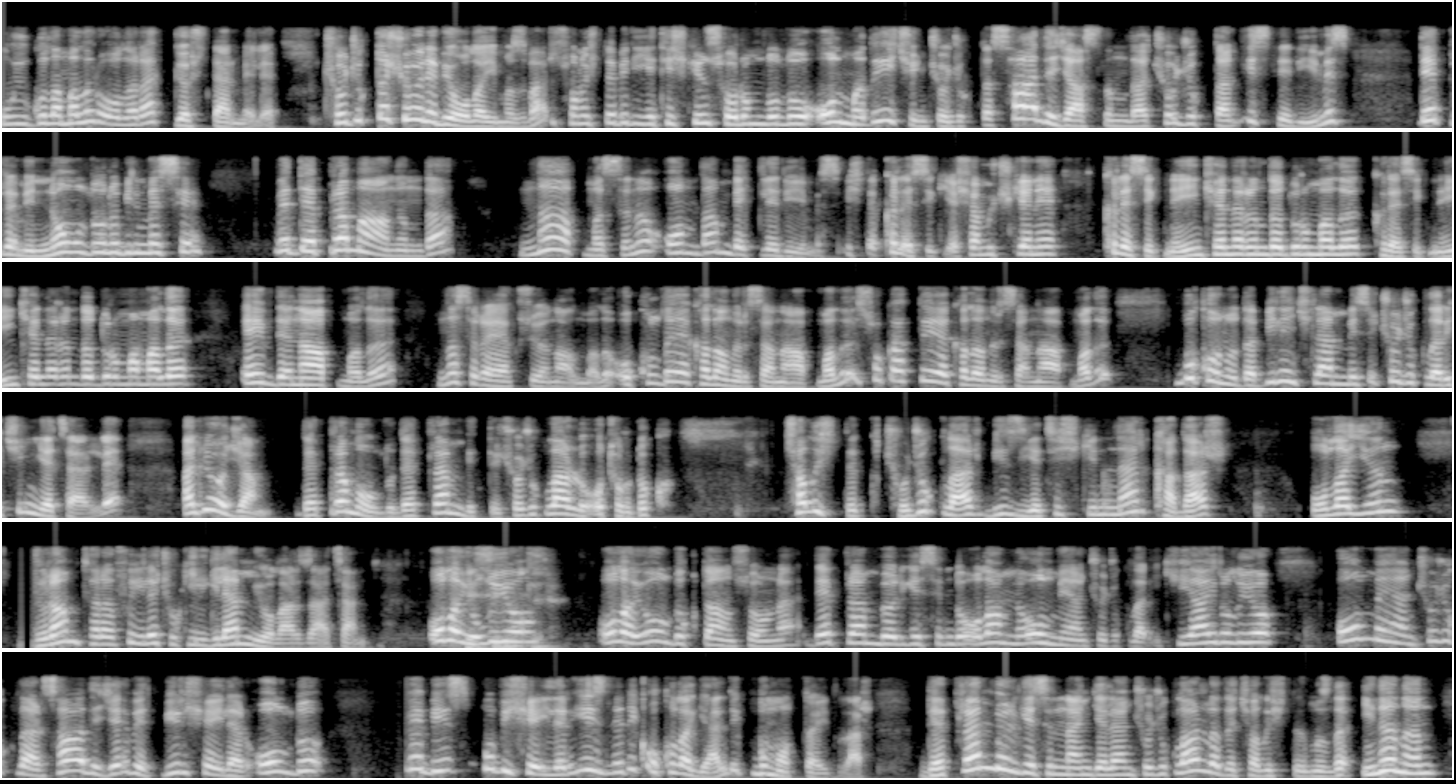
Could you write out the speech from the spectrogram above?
uygulamalar olarak göstermeli. Çocukta şöyle bir olayımız var. Sonuçta bir yetişkin sorumluluğu olmadığı için çocukta sadece aslında çocuktan istediğimiz depremin ne olduğunu bilmesi ve deprem anında ne yapmasını ondan beklediğimiz. İşte klasik yaşam üçgeni, klasik neyin kenarında durmalı, klasik neyin kenarında durmamalı, evde ne yapmalı, nasıl reaksiyon almalı, okulda yakalanırsa ne yapmalı, sokakta yakalanırsa ne yapmalı? Bu konuda bilinçlenmesi çocuklar için yeterli. Ali hocam deprem oldu, deprem bitti. Çocuklarla oturduk, çalıştık. Çocuklar biz yetişkinler kadar olayın dram tarafı ile çok ilgilenmiyorlar zaten. Olay Kesinlikle. oluyor. Olay olduktan sonra deprem bölgesinde olan ve olmayan çocuklar ikiye ayrılıyor. Olmayan çocuklar sadece evet bir şeyler oldu ve biz bu bir şeyleri izledik okula geldik bu moddaydılar. Deprem bölgesinden gelen çocuklarla da çalıştığımızda inanın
